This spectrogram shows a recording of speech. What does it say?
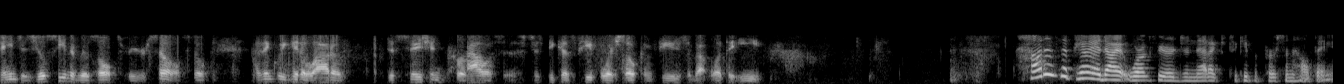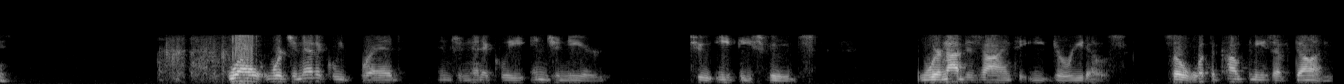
changes, you'll see the results for yourself. So I think we get a lot of decision paralysis just because people are so confused about what to eat. How does the paleo diet work for your genetics to keep a person healthy? Well, we're genetically bred and genetically engineered to eat these foods. We're not designed to eat Doritos so what the companies have done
